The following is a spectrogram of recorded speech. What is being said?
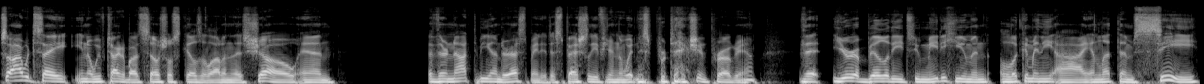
So I would say, you know, we've talked about social skills a lot on this show, and they're not to be underestimated, especially if you're in the witness protection program. That your ability to meet a human, look them in the eye, and let them see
